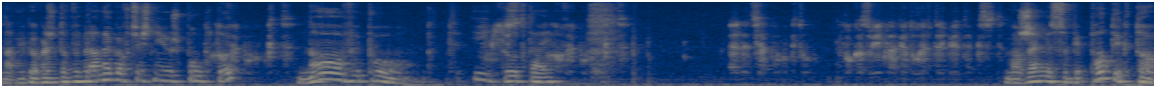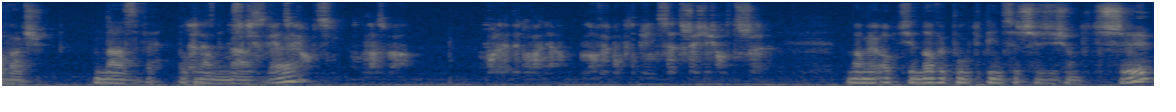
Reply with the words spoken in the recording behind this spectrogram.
nawigować do wybranego wcześniej już punktu, Nowy punkt. nowy punkt. I List. tutaj punkt. Edycja punktu. Pokazuje klawiaturę w trybie tekst. możemy sobie podyktować nazwę, bo tu mamy nazwę, opcji. Nazwa. Pole edytowania. Nowy punkt 563. mamy opcję nowy punkt 563,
